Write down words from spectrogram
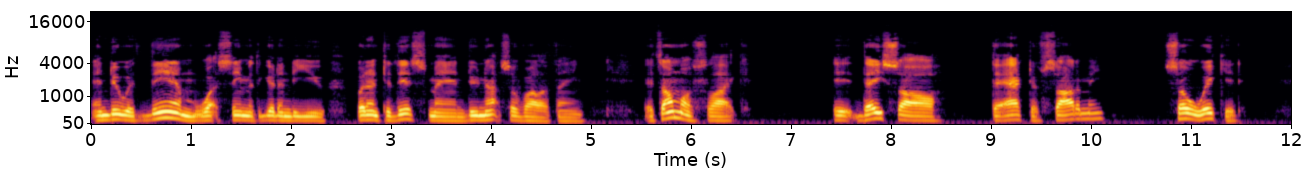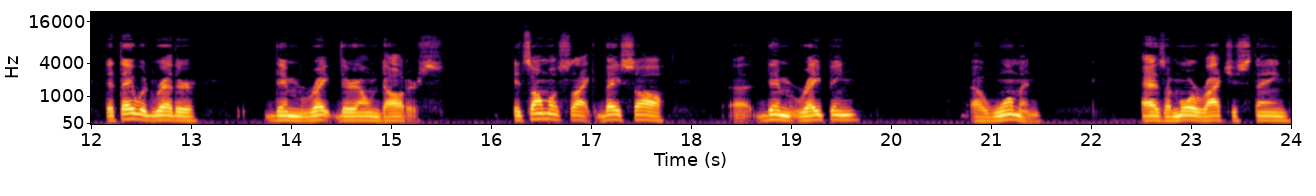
and do with them what seemeth good unto you. But unto this man do not so vile a thing. It's almost like it, they saw the act of sodomy so wicked that they would rather them rape their own daughters. It's almost like they saw uh, them raping a woman as a more righteous thing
